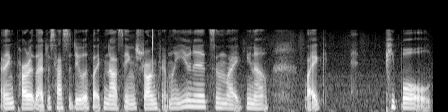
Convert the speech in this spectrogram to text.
I think part of that just has to do with like not seeing strong family units and like, you know, like people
